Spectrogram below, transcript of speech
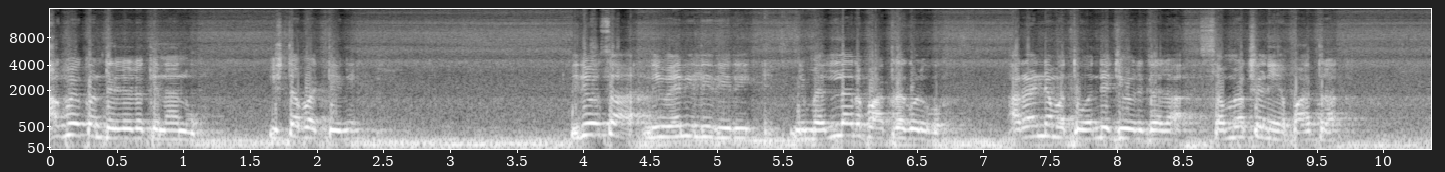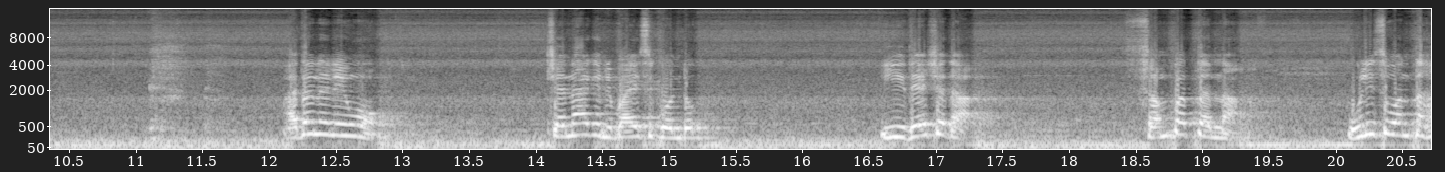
ಆಗಬೇಕು ಅಂತ ಹೇಳೋಕ್ಕೆ ನಾನು ಇಷ್ಟಪಡ್ತೀನಿ. ಈ ದಿವಸ ನೀವೇನಿಲ್ಲಿದ್ದೀರಿ? ನಿಮ್ಮೆಲ್ಲರ ಪಾತ್ರಗಳು ಅರಣ್ಯ ಮತ್ತು ವನ್ಯಜೀವಿಗಳ ಸಂರಕ್ಷಣೆಯ ಪಾತ್ರ. ಅದನ್ನು ನೀವು ಚೆನ್ನಾಗಿ ನಿಭಾಯಿಸಿಕೊಂಡು ಈ ದೇಶದ ಸಂಪತ್ತನ್ನು ಉಳಿಸುವಂತಹ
